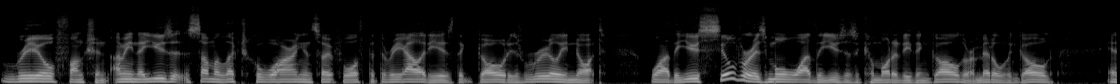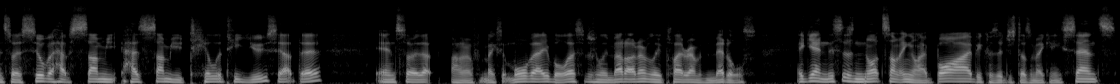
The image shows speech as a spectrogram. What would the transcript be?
real function. I mean, they use it in some electrical wiring and so forth, but the reality is that gold is really not widely used. Silver is more widely used as a commodity than gold or a metal than gold. And so silver has some has some utility use out there. And so that I don't know if it makes it more valuable, less, it doesn't really matter. I don't really play around with metals. Again, this is not something I buy because it just doesn't make any sense.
